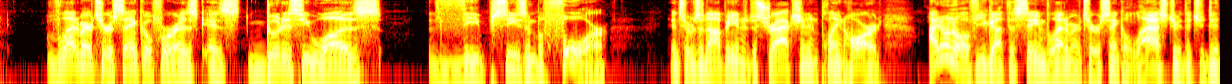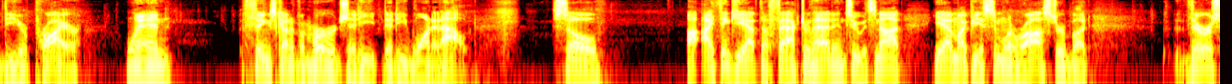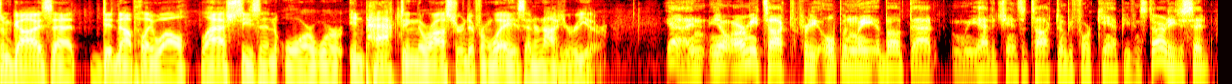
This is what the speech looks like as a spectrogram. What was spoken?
Vladimir Tarasenko, for as as good as he was the season before, in terms of not being a distraction and playing hard, I don't know if you got the same Vladimir Tarasenko last year that you did the year prior when things kind of emerged that he that he wanted out. So I I think you have to factor that in too. It's not, yeah, it might be a similar roster, but there are some guys that did not play well last season or were impacting the roster in different ways and are not here either. Yeah, and you know, Army talked pretty openly about that. We had a chance to talk to him before camp even started. He just said,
